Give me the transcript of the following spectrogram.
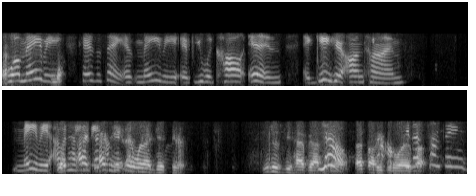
well, maybe No. here's the thing. If maybe if you would call in and get here on time, maybe I would have I, to be I get there when I get here. You just be happy I No. That's all you can worry See, about. that's something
